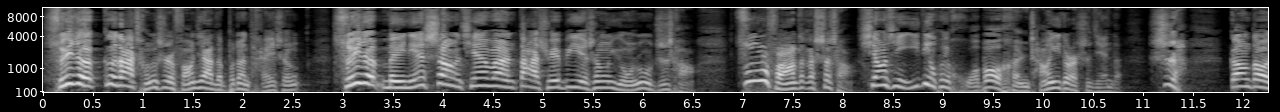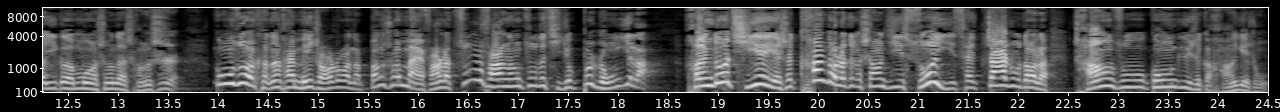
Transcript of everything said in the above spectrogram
随着各大城市房价的不断抬升。随着每年上千万大学毕业生涌入职场，租房这个市场相信一定会火爆很长一段时间的。是啊，刚到一个陌生的城市，工作可能还没着落呢，甭说买房了，租房能租得起就不容易了。很多企业也是看到了这个商机，所以才扎入到了长租公寓这个行业中。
